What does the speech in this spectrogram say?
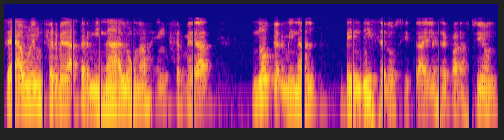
sea una enfermedad terminal o una enfermedad no terminal. Bendícelos y tráeles reparación.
